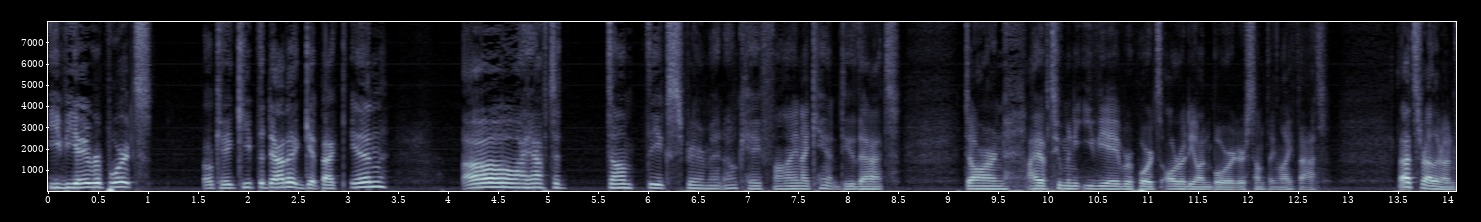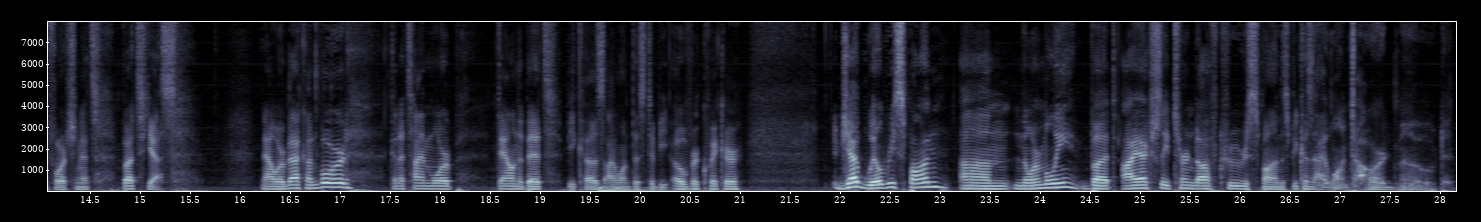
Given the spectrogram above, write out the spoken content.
EVA reports. Okay, keep the data, get back in. Oh, I have to dump the experiment. Okay, fine, I can't do that. Darn, I have too many EVA reports already on board or something like that. That's rather unfortunate, but yes. Now we're back on board, gonna time warp down a bit because I want this to be over quicker. Jeb will respawn um, normally, but I actually turned off crew respawns because I want hard mode.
